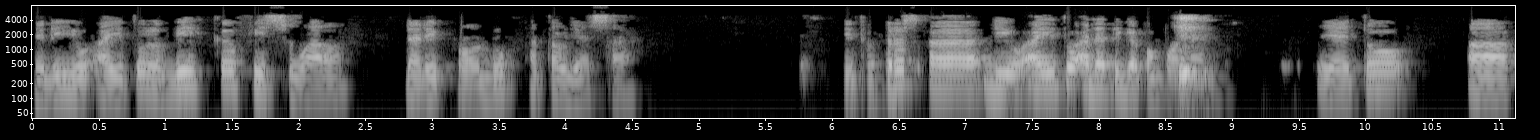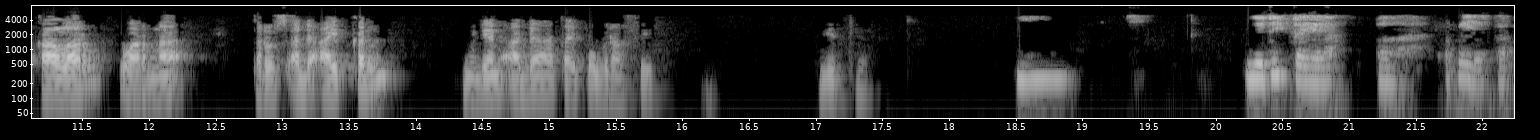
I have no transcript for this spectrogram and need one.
Jadi UI itu lebih ke visual dari produk atau jasa. Gitu. Terus uh, di UI itu ada tiga komponen, yaitu uh, color warna, terus ada icon, kemudian ada typography. gitu. Hmm. Jadi kayak uh, apa ya kak?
